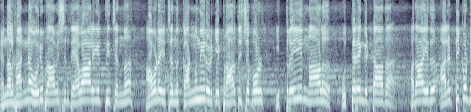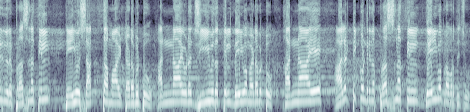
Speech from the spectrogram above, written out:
എന്നാൽ ഹന്ന ഒരു പ്രാവശ്യം ദേവാലയത്തിൽ ചെന്ന് അവിടെ ചെന്ന് കണ്ണുനീരൊഴുക്കി പ്രാർത്ഥിച്ചപ്പോൾ ഇത്രയും നാൾ ഉത്തരം കിട്ടാതെ അതായത് അലട്ടിക്കൊണ്ടിരുന്ന ഒരു പ്രശ്നത്തിൽ ദൈവം ശക്തമായിട്ട് ഇടപെട്ടു. ഹന്നായുടെ ജീവിതത്തിൽ ദൈവം ഇടപെട്ടു. ഹന്നായെ അലട്ടിക്കൊണ്ടിരുന്ന പ്രശ്നത്തിൽ ദൈവം പ്രവർത്തിച്ചു.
